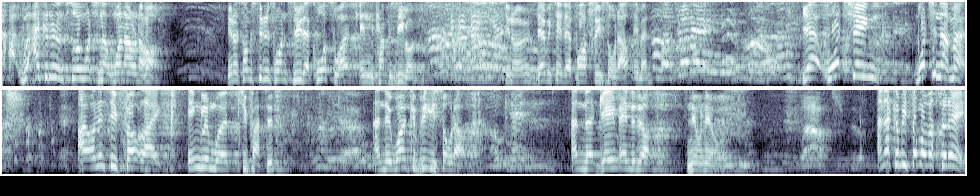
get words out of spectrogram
I, I could have done so much in that one hour and a half. You know, some students wanted to do their coursework in Campus Devo. You know, dare we say they're partially sold out, amen. Yeah, watching, watching that match, I honestly felt like England were too passive and they weren't completely sold out. And the game ended up nil-nil. Wow. And that could be some of us today.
